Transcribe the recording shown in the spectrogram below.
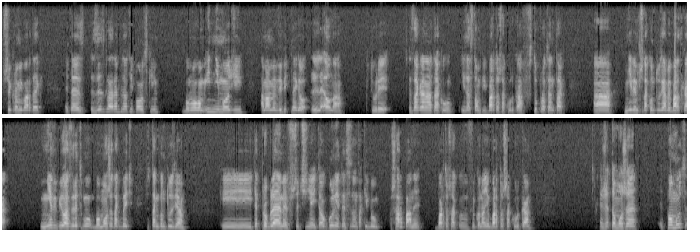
Przykro mi Bartek. To jest zysk dla reprezentacji Polski, bo mogą inni młodzi, a mamy wybitnego Leona, który zagra na ataku i zastąpi Bartosza Kurka w 100%, a nie wiem czy ta kontuzja by Bartka nie wybiła z rytmu, bo może tak być, że ta kontuzja i te problemy w Szczecinie i to ogólnie ten sezon taki był szarpany Bartosza, w wykonaniu Bartosza Kurka, że to może pomóc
